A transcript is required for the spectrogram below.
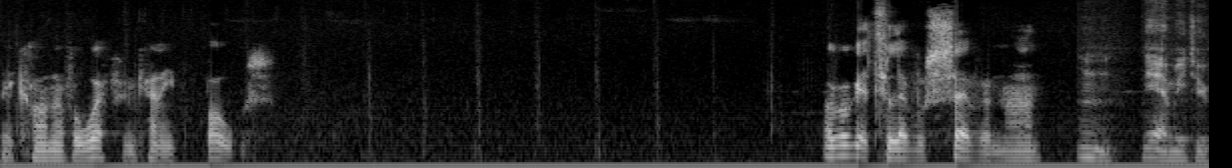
He can't have a weapon, can he? Bolts. I've got to get to level 7, man. Mm, yeah, me too.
